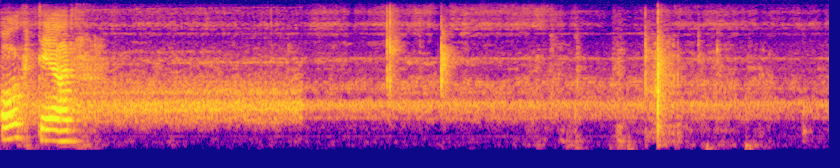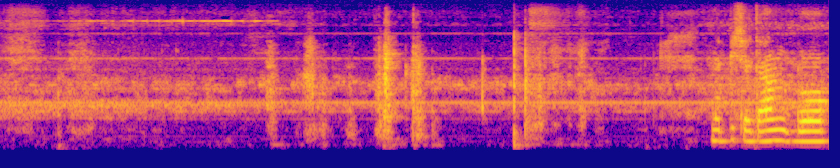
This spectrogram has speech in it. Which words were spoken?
Och, teatr. Napiszę tam, bo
